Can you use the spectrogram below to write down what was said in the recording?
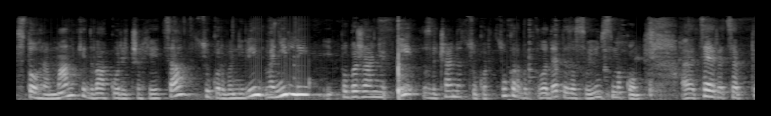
100 грам манки, 2 курячих яйця, цукор ванільний по бажанню і, звичайно, цукор. Цукор ви кладете за своїм смаком. Е, Цей рецепт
